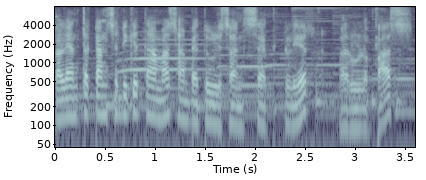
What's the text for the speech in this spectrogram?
Kalian tekan sedikit nama sampai tulisan set clear, baru lepas.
